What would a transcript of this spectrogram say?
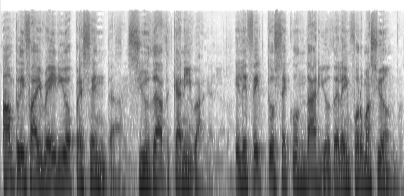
Amplify Radio presenta Ciudad Caníbal, el efecto secundario de la información.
